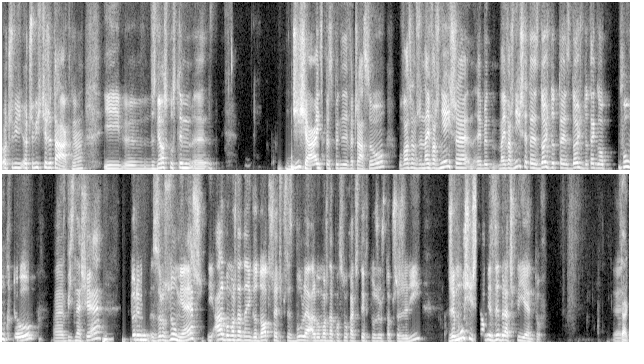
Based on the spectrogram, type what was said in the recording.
oczywi, oczywiście, że tak. Nie? I y, w związku z tym y, dzisiaj z perspektywy czasu uważam, że najważniejsze, najważniejsze to jest dojść do, to jest dojść do tego punktu w biznesie, w którym zrozumiesz i albo można do niego dotrzeć przez bóle, albo można posłuchać tych, którzy już to przeżyli, że musisz sobie wybrać klientów. E, tak.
